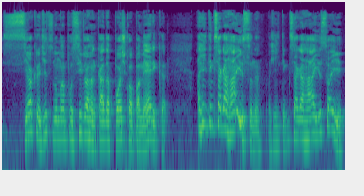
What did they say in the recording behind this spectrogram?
Se eu acredito numa possível arrancada pós-Copa América, a gente tem que se agarrar a isso, né? A gente tem que se agarrar a isso aí.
